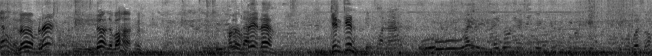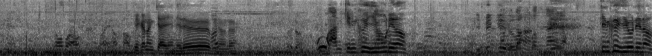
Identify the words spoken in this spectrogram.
ยังเลยเริ่มแล้วเริ่มเลยป่ะฮะเขาเริ่มเตะแล้ว กินกินเป็นกำลังใจให้เด้อพี่น้องเด้ออู้อ่านกินคือหิวนี่เนาะบิ๊กยืดหรือว่าบังไงล่ะกินคือหิวนี่เนาะ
